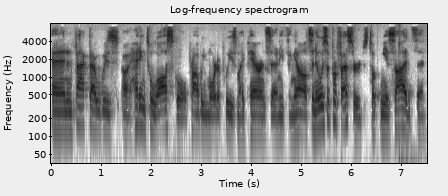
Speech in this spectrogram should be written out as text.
And in fact, I was uh, heading to law school, probably more to please my parents than anything else. And it was a professor who just took me aside and said,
